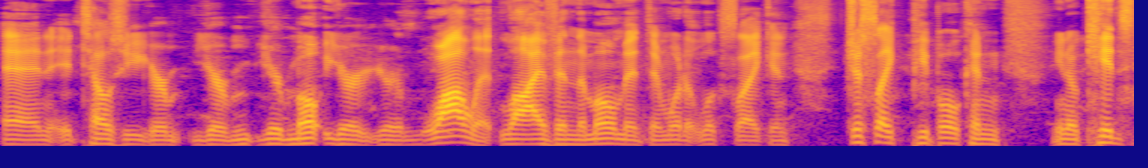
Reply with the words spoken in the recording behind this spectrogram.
and it tells you your your your mo- your your wallet live in the moment and what it looks like, and just like people can, you know, kids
